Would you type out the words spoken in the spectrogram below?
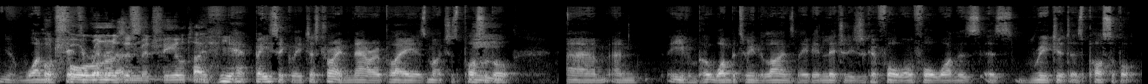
you know, one put four runners in midfield type. Yeah, basically, just try and narrow play as much as possible, mm. um, and even put one between the lines maybe and literally just go 4 1 4 1 as, as rigid as possible.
